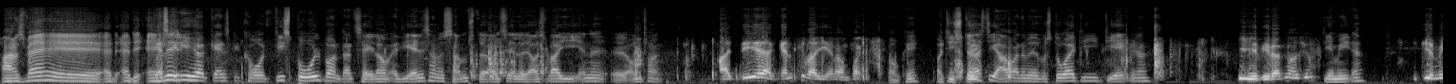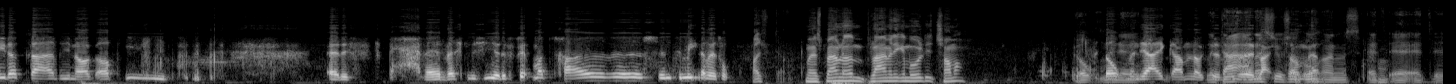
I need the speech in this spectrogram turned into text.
Anders, hvad øh, er, er det alle... Jeg skal lige høre ganske kort. De spolebånd, der er tale om, er de alle sammen af samme størrelse, eller er det også varierende øh, omfang? Nej, det er ganske varierende omfang. Okay. Og de største, I arbejder med, hvor store er de i diameter? I, i hvad for noget, siger du? Diameter? I diameter, der er vi nok op i... Er det... Hvad, hvad skal vi sige? Er det 35 cm, vil jeg tro? Hold da. Må jeg spørge om noget? Plejer man ikke at måle det i tommer? Jo, Nå, øh, men jeg er ikke gammel nok til Men at der er Anders jo så ung, er. Anders, at, at, at, øh,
